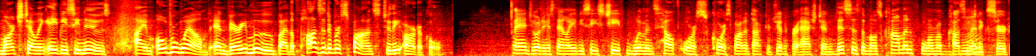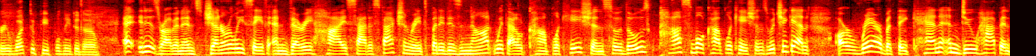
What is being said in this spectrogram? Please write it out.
March telling ABC News, I am overwhelmed and very moved by the positive response to the article. And joining us now, ABC's chief women's health correspondent, Dr. Jennifer Ashton. This is the most common form of cosmetic mm -hmm. surgery. What do people need to know? It is, Robin, and it's generally safe and very high satisfaction rates, but it is not without complications. So those possible complications, which again are rare, but they can and do happen,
